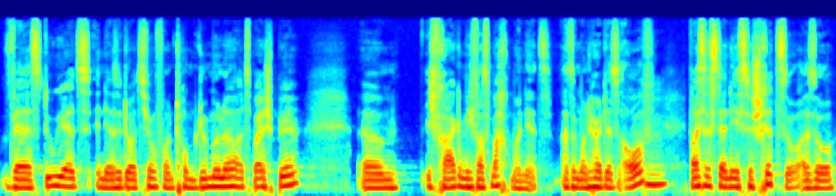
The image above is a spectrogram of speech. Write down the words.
wärst du jetzt in der Situation von Tom Dümmeler als Beispiel? Ähm, ich frage mich, was macht man jetzt? Also man hört jetzt auf, mhm. was ist der nächste Schritt so? Also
